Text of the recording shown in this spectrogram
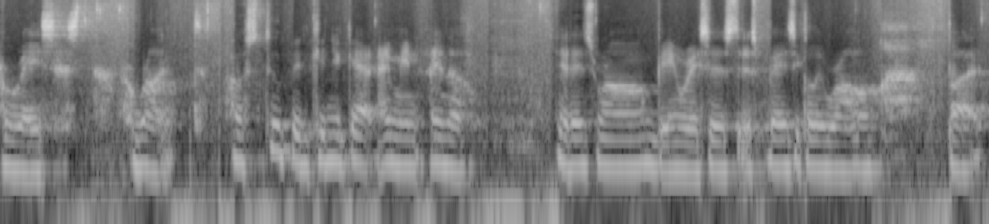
a racist runt. How stupid can you get? I mean, I know it is wrong. Being racist is basically wrong, but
